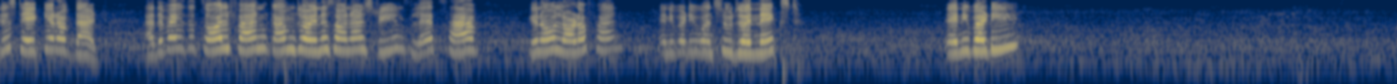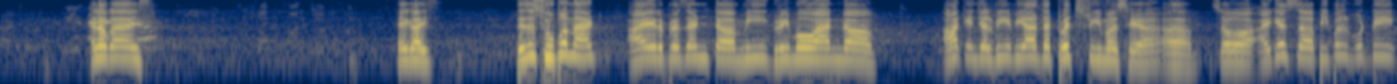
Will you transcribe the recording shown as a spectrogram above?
just take care of that. Otherwise, it's all fun. Come join us on our streams. Let's have, you know, a lot of fun. Anybody wants to join next? Anybody? Hello guys. Hey guys, this is Super Mad. I represent uh, me, Grimo, and uh, Archangel. We, we are the Twitch streamers here. Uh, so I guess uh, people would be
